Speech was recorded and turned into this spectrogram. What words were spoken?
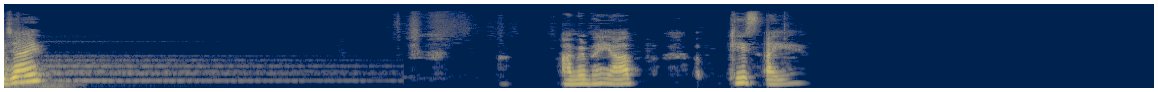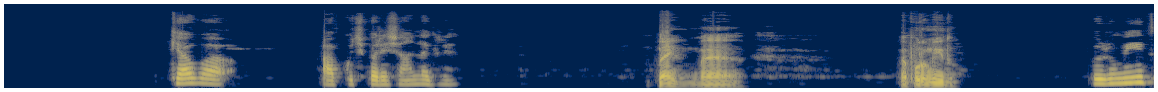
جائیں عامر بھائی آپ پلیز آئیے۔ کیا ہوا؟ آپ کچھ پریشان لگ رہے ہیں؟ نہیں میں میں پر امید ہوں۔ پر امید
